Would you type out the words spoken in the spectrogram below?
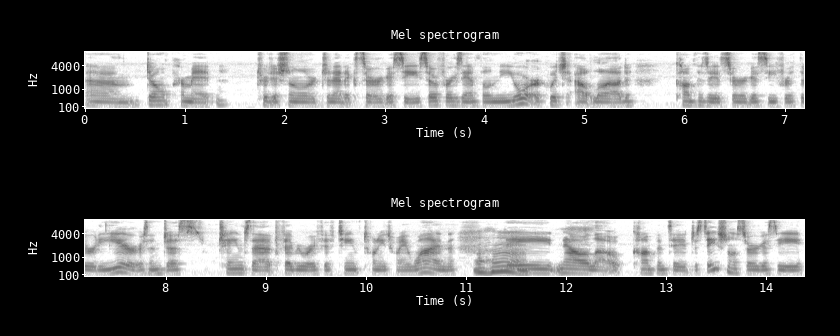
um, don't permit traditional or genetic surrogacy. So, for example, New York, which outlawed compensated surrogacy for 30 years and just changed that February 15th, 2021, Mhm. they now allow compensated gestational surrogacy,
